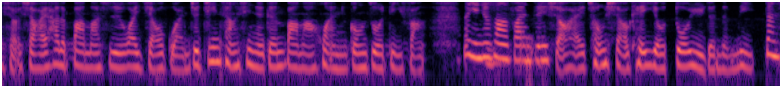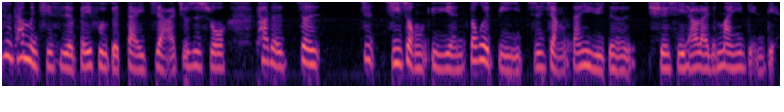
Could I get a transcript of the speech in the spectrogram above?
小小孩，他的爸妈是外交官，就经常性的跟爸妈换工作地方。那研究上发现，这些小孩从小可以有多语的能力，但是他们其实也背负一个代价，就是说他的这这几种语言都会比只讲单语的学习还要来得慢一点点。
